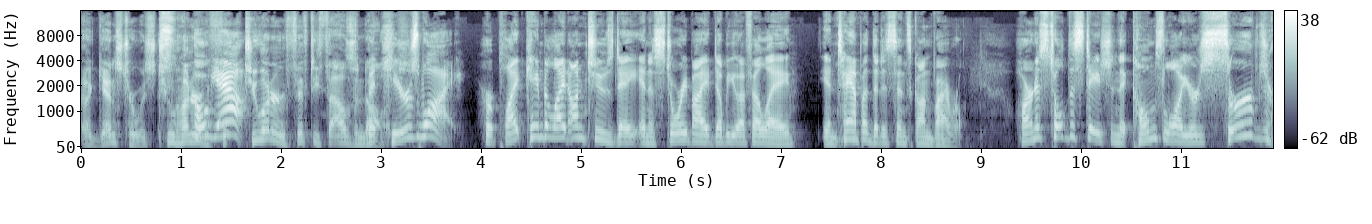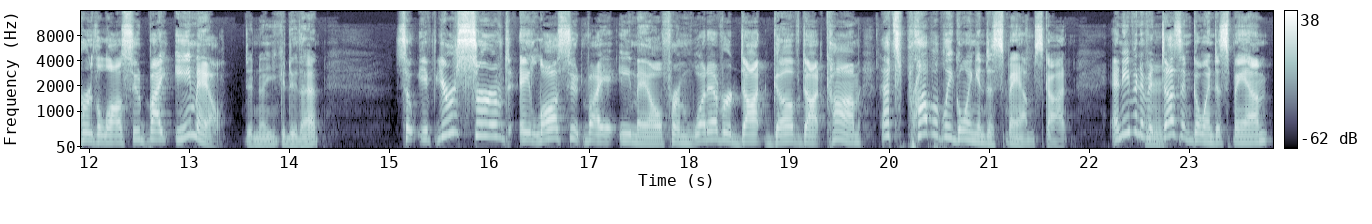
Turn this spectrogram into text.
against her was two hundred. Oh, yeah. two hundred fifty thousand dollars. But dollars. here's why. Her plight came to light on Tuesday in a story by WFLA in Tampa that has since gone viral. Harness told the station that Combs' lawyers served her the lawsuit by email. Didn't know you could do that. So if you're served a lawsuit via email from whatever.gov.com, that's probably going into spam, Scott. And even if it hmm. doesn't go into spam,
